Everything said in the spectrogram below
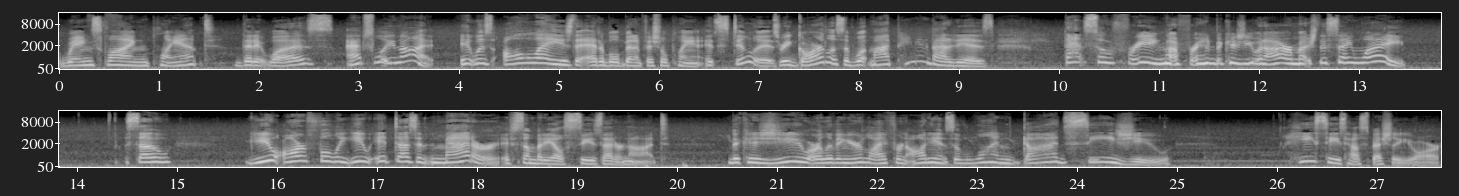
wings flying plant that it was? Absolutely not. It was always the edible, beneficial plant. It still is, regardless of what my opinion about it is. That's so freeing, my friend, because you and I are much the same way. So, you are fully you. It doesn't matter if somebody else sees that or not because you are living your life for an audience of one. God sees you, He sees how special you are.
